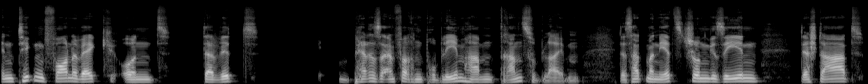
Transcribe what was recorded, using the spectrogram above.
einen Ticken vorne weg und da wird Perez einfach ein Problem haben, dran zu bleiben. Das hat man jetzt schon gesehen. Der Start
